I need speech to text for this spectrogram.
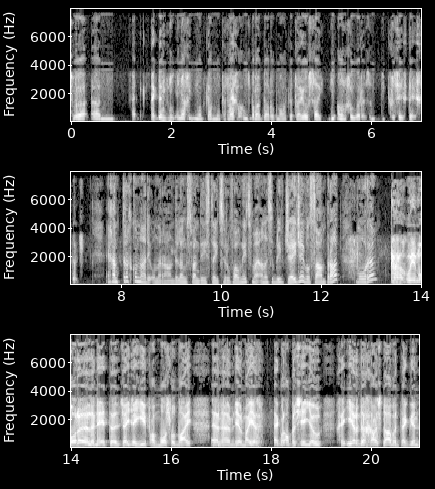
So ehm um, ek, ek dink nie enige iemand kan met reg aanspraak daarop maak dat hy of sy nie aangehoor is in die proses destyds. Ek gaan terugkom na die onderhandelinge van destyds. Roep al net vir my aan asseblief JJ wil saampraat. Môre. Goeiemôre Lenet, JJ hier van Mosselbaai en uh, meneer Meyer. Ek wil amper sê jou geëerde gas daar want ek weet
